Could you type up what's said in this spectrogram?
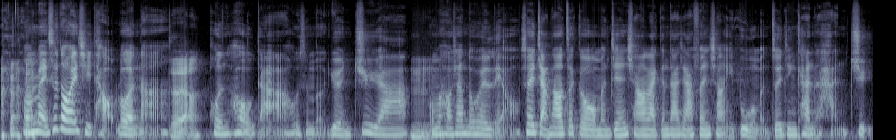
我们每次都会一起讨论啊。对啊，婚后的啊，或什么远距啊，嗯，我们好像都会聊。所以讲到这个，我们今天想要来跟大家分享一部我们最近看的韩剧。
